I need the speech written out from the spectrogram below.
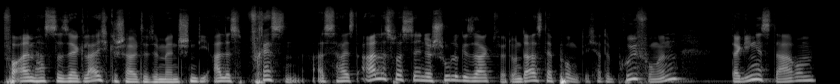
vor allem hast du sehr gleichgeschaltete Menschen, die alles fressen. Das heißt, alles, was dir in der Schule gesagt wird, und da ist der Punkt. Ich hatte Prüfungen, da ging es darum,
